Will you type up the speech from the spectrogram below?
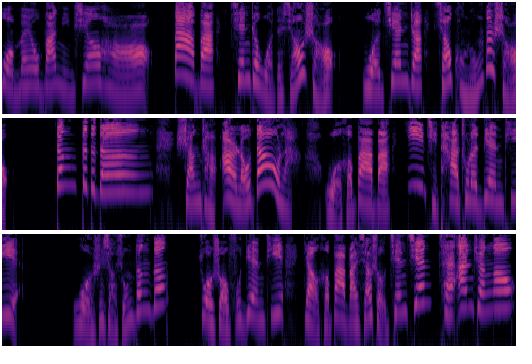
我没有把你牵好。爸爸牵着我的小手，我牵着小恐龙的手。噔噔噔噔，商场二楼到了！我和爸爸一起踏出了电梯。我是小熊噔噔，坐手扶电梯要和爸爸小手牵牵才安全哦。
